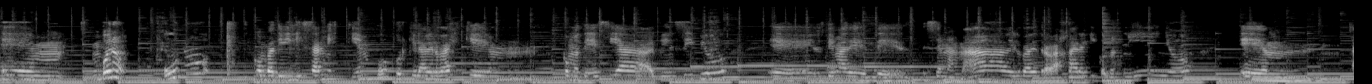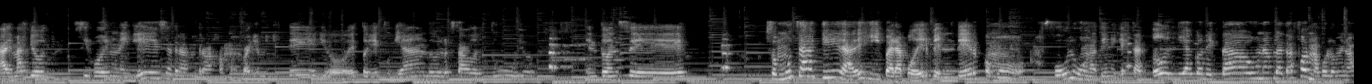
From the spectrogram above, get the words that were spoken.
Em, bueno, uno, compatibilizar mis tiempos, porque la verdad es que, mm, como te decía al principio, eh, el tema de, ser mamá, ¿verdad? de trabajar aquí con los niños. Em, además, yo sirvo en una iglesia, trabajamos en varios ministerios, estoy estudiando los sábados de estudio. Entonces, son muchas actividades y para poder vender como full uno tiene que estar todo el día conectado a una plataforma, por lo menos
